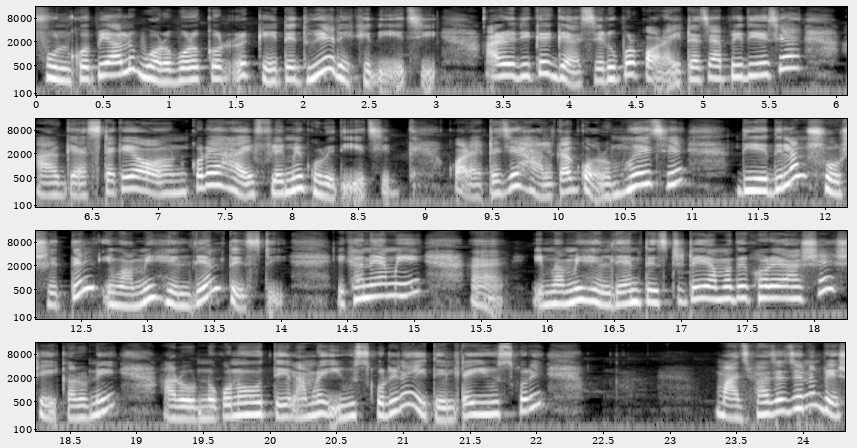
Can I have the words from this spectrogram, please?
ফুলকপি আলু বড় বড় করে কেটে ধুয়ে রেখে দিয়েছি। আর এদিকে গ্যাসের উপর কড়াইটা চাপিয়ে দিয়েছে আর গ্যাসটাকে অন করে হাই ফ্লেমে করে দিয়েছি। কড়াইটা যে হালকা গরম হয়েছে দিয়ে দিলাম সর্ষের তেল ইমামি হেলদি অ্যান্ড টেস্টি এখানে আমি হ্যাঁ, ইমামি হেলদি অ্যান্ড টেস্টিটাই আমাদের ঘরে আসে সেই কারণেই। আর অন্য কোনো তেল আমরা ইউজ করি না এই তেলটাই ইউজ করি। মাছ ভাজার জন্য বেশ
